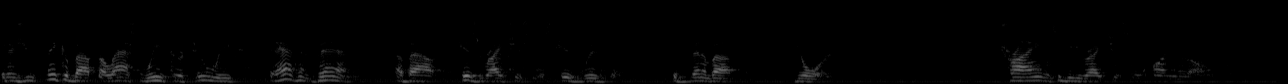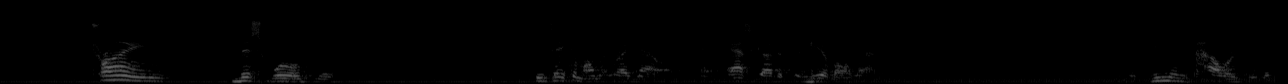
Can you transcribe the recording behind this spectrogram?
but as you think about the last week or two weeks, it hasn't been about his righteousness, his wisdom. It's been about yours. Trying to be righteous on your own. Trying this world's wisdom. We take a moment right now and ask God to forgive all that. To re-empower you with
